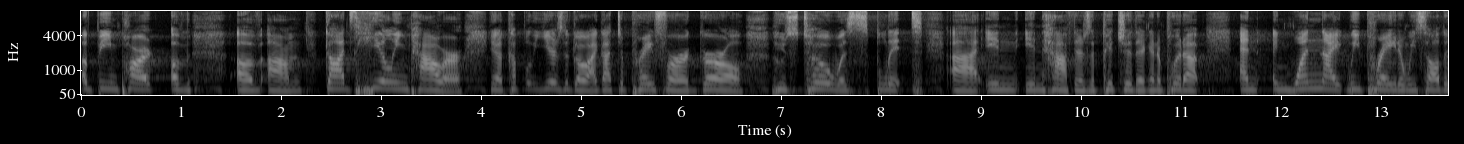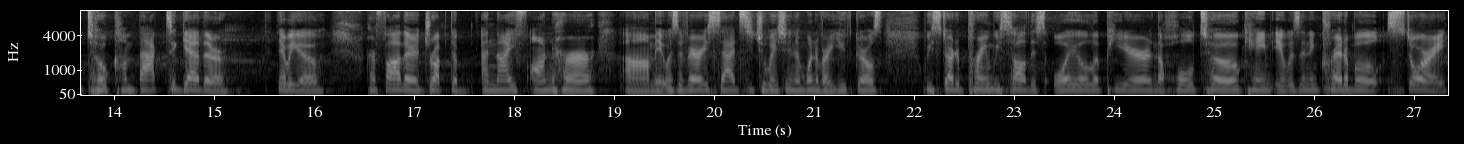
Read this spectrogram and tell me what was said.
of being part of, of um, God's healing power. You know, a couple of years ago, I got to pray for a girl whose toe was split uh, in, in half. There's a picture they're going to put up. And in one night, we prayed and we saw the toe come back together. There we go her father dropped a, a knife on her. Um, it was a very sad situation. And one of our youth girls, we started praying. We saw this oil appear, and the whole toe came. It was an incredible story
